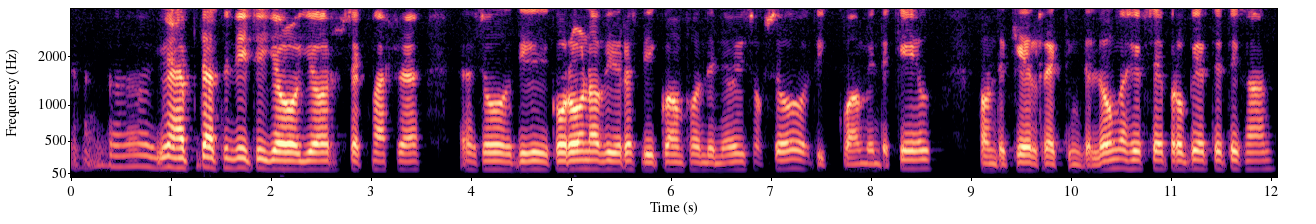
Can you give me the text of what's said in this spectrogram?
uh, je hebt dat niet, je, zeg maar, uh, zo die coronavirus die kwam van de neus of zo, die kwam in de keel. Van de keel richting de longen heeft zij probeerd te gaan.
